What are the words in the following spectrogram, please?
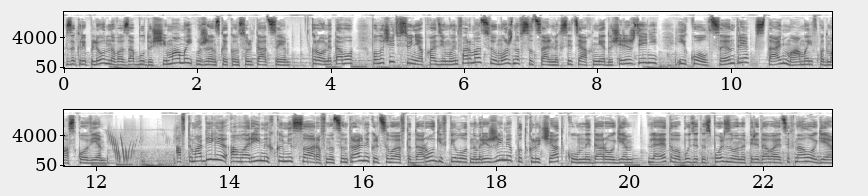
закрепленного за будущей мамой в женской консультации. Кроме того, получить всю необходимую информацию можно в социальных сетях медучреждений и колл-центре «Стань мамой» в Подмосковье. Автомобили аварийных комиссаров на центральной кольцевой автодороге в пилотном режиме подключат к умной дороге. Для этого будет использована передовая технология.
